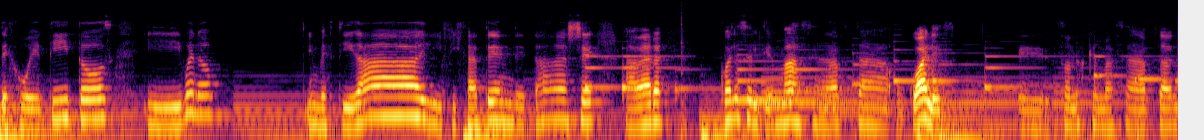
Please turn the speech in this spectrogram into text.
de juguetitos y bueno, investiga y fíjate en detalle a ver cuál es el que más se adapta o cuáles eh, son los que más se adaptan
